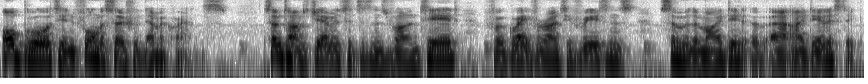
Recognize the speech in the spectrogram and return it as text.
or brought in former Social Democrats. Sometimes German citizens volunteered for a great variety of reasons, some of them ide- uh, idealistic.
